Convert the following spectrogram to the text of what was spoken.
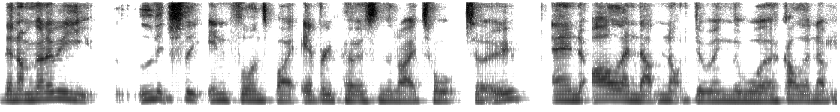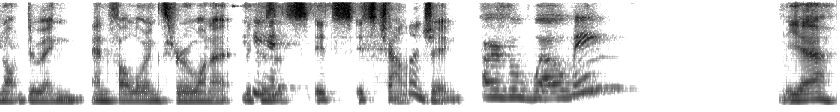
then I'm going to be literally influenced by every person that I talk to, and I'll end up not doing the work. I'll end up not doing and following through on it because it's it's it's challenging. Overwhelming. Yeah,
